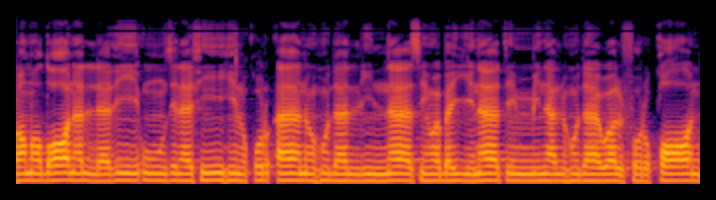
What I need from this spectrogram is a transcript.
رمضان الذي أنزل فيه القرآن هدى للناس وبينات من الهدى والفرقان.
